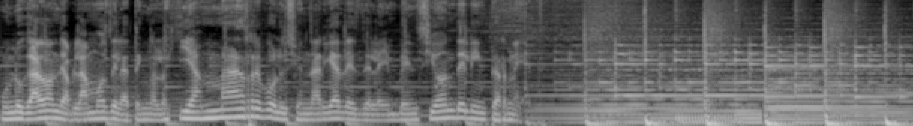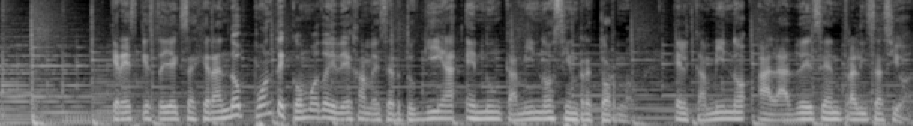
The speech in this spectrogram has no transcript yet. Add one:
un lugar donde hablamos de la tecnología más revolucionaria desde la invención del Internet. ¿Crees que estoy exagerando? Ponte cómodo y déjame ser tu guía en un camino sin retorno, el camino a la descentralización.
